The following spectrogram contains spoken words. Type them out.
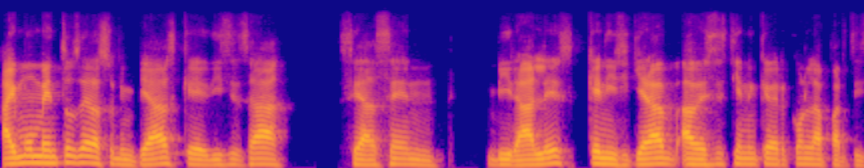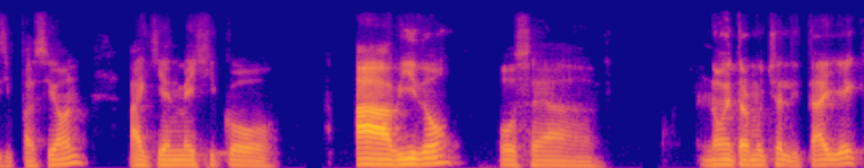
hay momentos de las Olimpiadas que dices, ah, se hacen virales, que ni siquiera a veces tienen que ver con la participación. Aquí en México ha habido, o sea, no entrar mucho en detalle,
